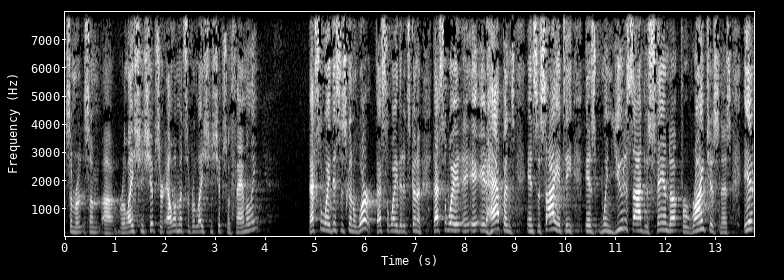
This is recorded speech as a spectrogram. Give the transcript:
some, some uh, relationships or elements of relationships with family. That's the way this is going to work. That's the way that it's going to, that's the way it, it, it, happens in society is when you decide to stand up for righteousness, it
